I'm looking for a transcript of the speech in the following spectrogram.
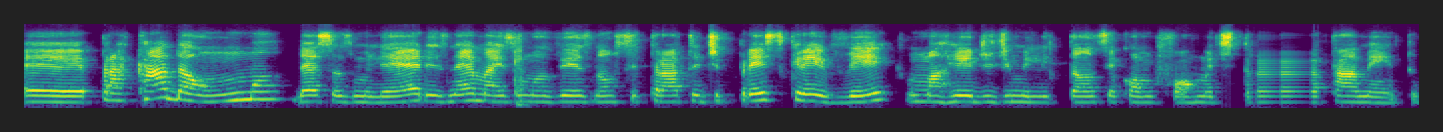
é, para cada uma dessas mulheres, né? Mais uma vez, não se trata de prescrever uma rede de militância como forma de tratamento,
